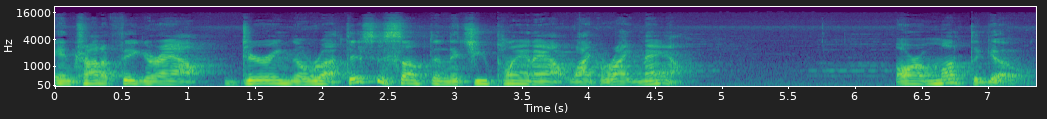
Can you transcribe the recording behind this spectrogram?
and try to figure out during the rut. This is something that you plan out like right now or a month ago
